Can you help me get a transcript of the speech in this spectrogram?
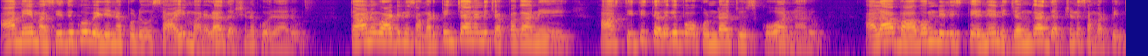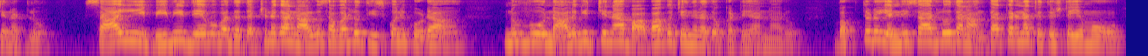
ఆమె మసీదుకు వెళ్ళినప్పుడు సాయి మరలా దక్షిణ కోరారు. తాను వాటిని సమర్పించానని చెప్పగానే ఆ స్థితి తొలగిపోకుండా చూసుకో అన్నారు. అలా భావం నిలిస్తేనే నిజంగా దక్షిణ సమర్పించినట్లు. సాయి బీబీ దేవు వద్ద దక్షిణగా నాలుగు సవర్లు తీసుకొని కూడా నువ్వు నాలుగిచ్చినా బాబాకు చెందినదొక్కటే అన్నారు. భక్తుడు ఎన్నిసార్లు తన అంతఃకరణ చతుష్టయము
